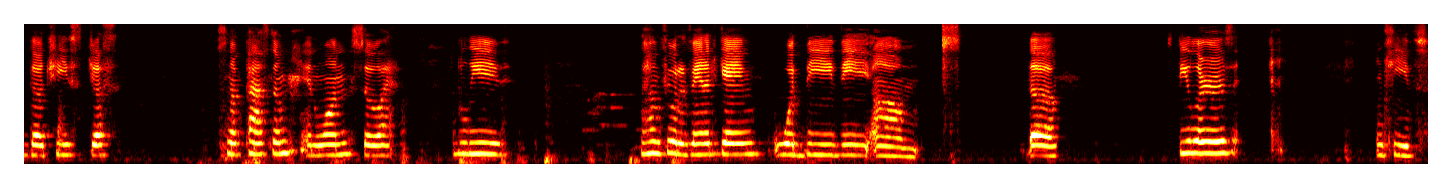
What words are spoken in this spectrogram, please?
the Chiefs just snuck past them and won. So I, I believe the home field advantage game would be the um the Steelers and Chiefs.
